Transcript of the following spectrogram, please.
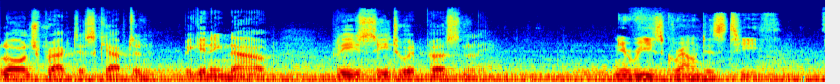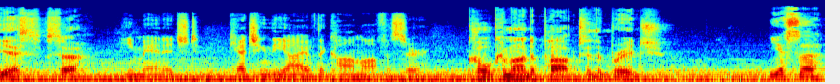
Launch practice, Captain. Beginning now. Please see to it personally. Niriz ground his teeth. Yes, sir. He managed, catching the eye of the comm officer. Call Commander Parck to the bridge. Yes, sir.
